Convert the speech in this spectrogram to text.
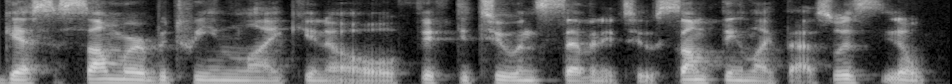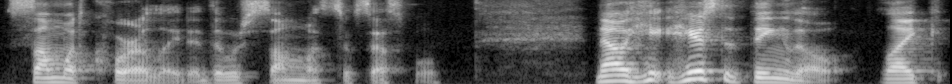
guess somewhere between like, you know, 52 and 72, something like that. So it's, you know, somewhat correlated. They were somewhat successful. Now, he, here's the thing though, like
